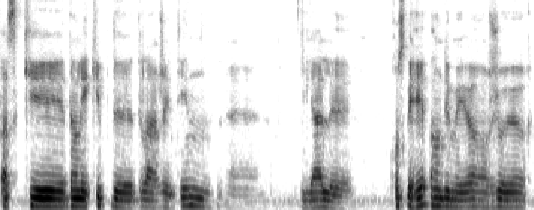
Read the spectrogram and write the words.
parce que dans l'équipe de, de l'Argentine, euh, il y a le, considéré un des meilleurs joueurs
